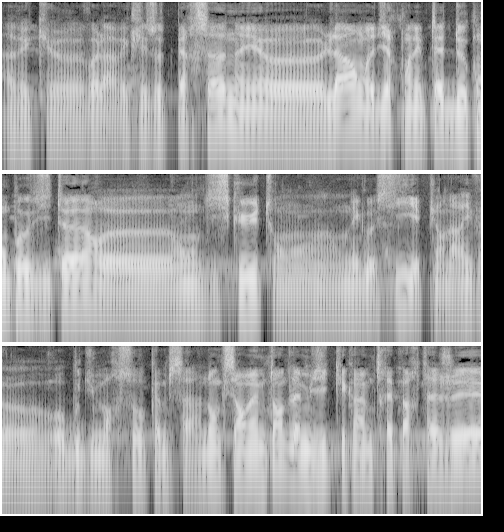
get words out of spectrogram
avec euh, voilà avec les autres personnes. Et euh, là on va dire qu'on est peut-être deux compositeurs euh, on discute on, on, négocie et puis on arrive au, au, bout du morceau comme ça. Donc c'est en même temps de la musique qui est quand même très partagée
